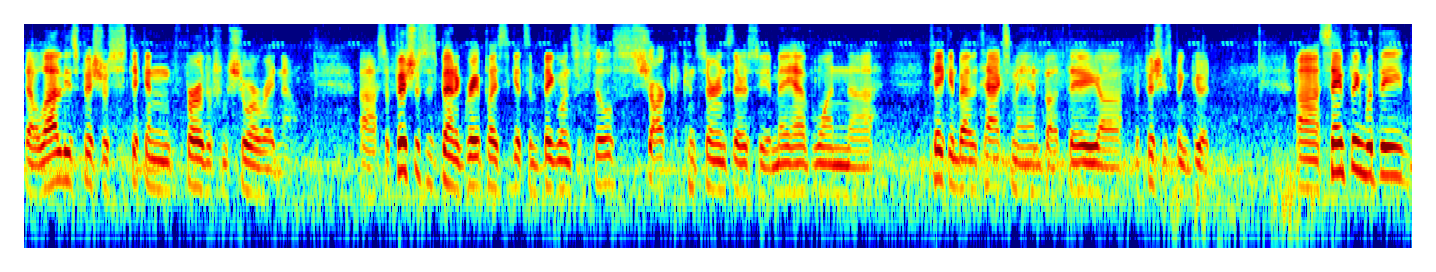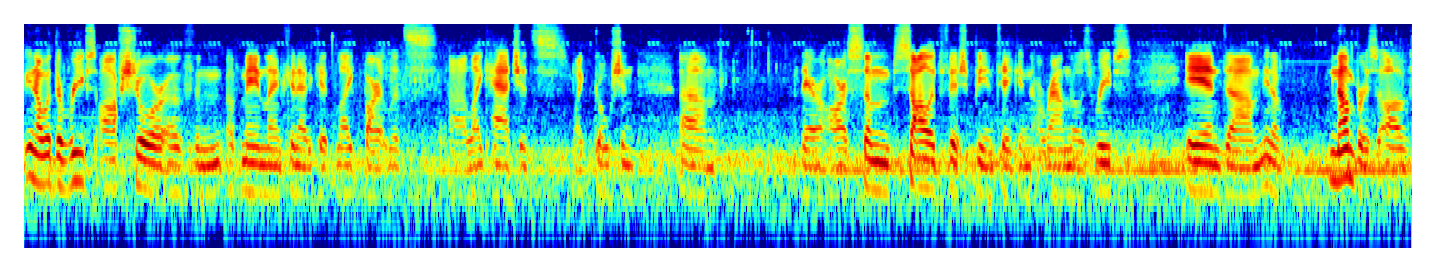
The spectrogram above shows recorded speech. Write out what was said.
that a lot of these fish are sticking further from shore right now. Uh, so Fishers has been a great place to get some big ones. There's still shark concerns there, so you may have one uh, taken by the tax man, but they, uh, the fishing's been good. Uh, same thing with the you know with the reefs offshore of the, of mainland Connecticut, like Bartlett's, uh, like Hatchetts, like Goshen. Um, there are some solid fish being taken around those reefs, and um, you know numbers of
